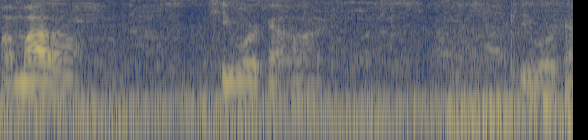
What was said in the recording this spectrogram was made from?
My motto, keep working hard. Working.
